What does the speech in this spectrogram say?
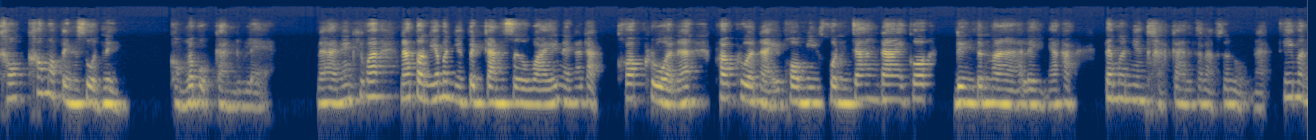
เขาเข้ามาเป็นส่วนหนึ่งของระบบการดูแล นะคะนี่คิดว่าณตอนนี้มันยังเป็นการเซอร์ไว้ในระดับครอบครัวนะครอบครัวไหนพอมีคนจ้างได้ก็ดึงกันมาอะไรอย่างเงี้ยค่ะแต่มันยังขาดการสนับสนุนนะที่มัน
